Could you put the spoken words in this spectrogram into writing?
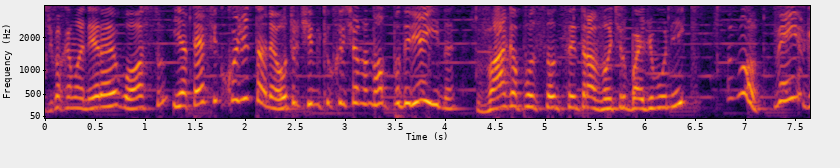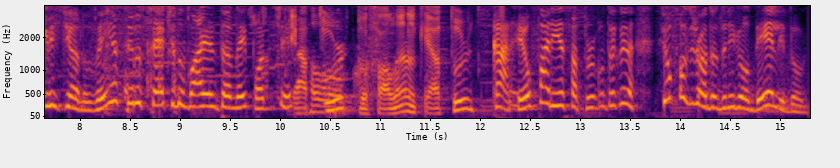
De qualquer maneira, eu gosto. E até fico cogitando, é outro time que o Cristiano Ronaldo poderia ir, né? Vaga a posição de centroavante no Bayern de Munique. Pô, venha, Cristiano, venha ser o 7 do Bayern também, pode ser. Que é a tour, tô falando que é a tour. Cara, eu faria essa tour com tranquilidade. Se eu fosse jogador do nível dele, Doug,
